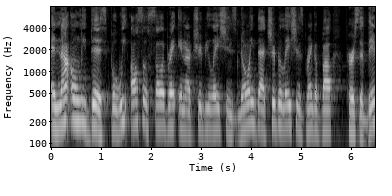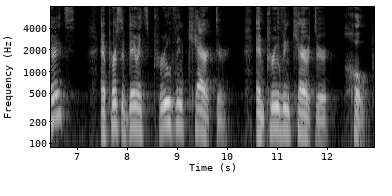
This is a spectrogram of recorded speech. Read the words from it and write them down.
And not only this, but we also celebrate in our tribulations, knowing that tribulations bring about perseverance and perseverance, proven character, and proven character, hope.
